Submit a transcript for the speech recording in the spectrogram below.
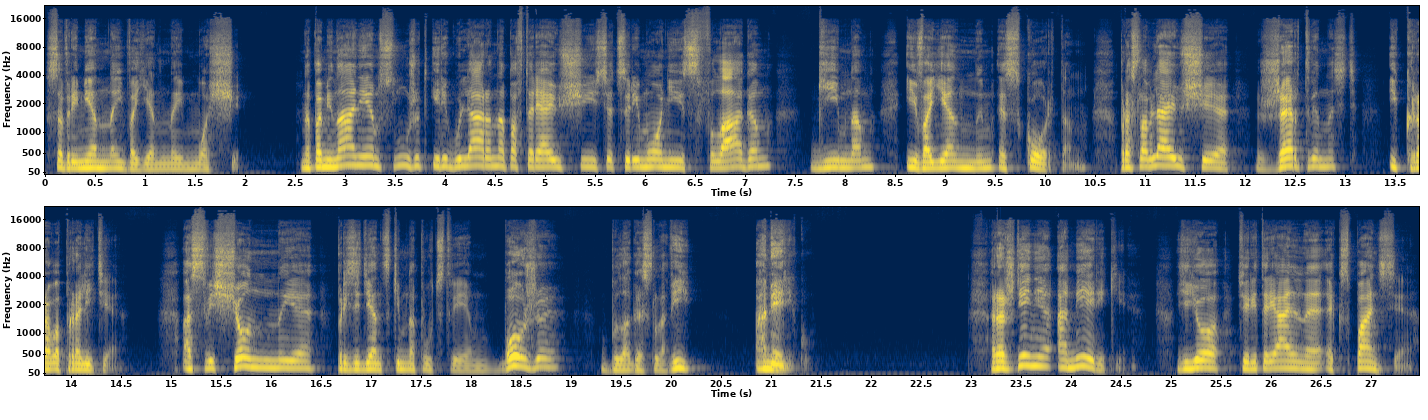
современной военной мощи. Напоминанием служат и регулярно повторяющиеся церемонии с флагом – гимном и военным эскортом, прославляющие жертвенность и кровопролитие, освященные президентским напутствием «Боже, благослови Америку». Рождение Америки, ее территориальная экспансия,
